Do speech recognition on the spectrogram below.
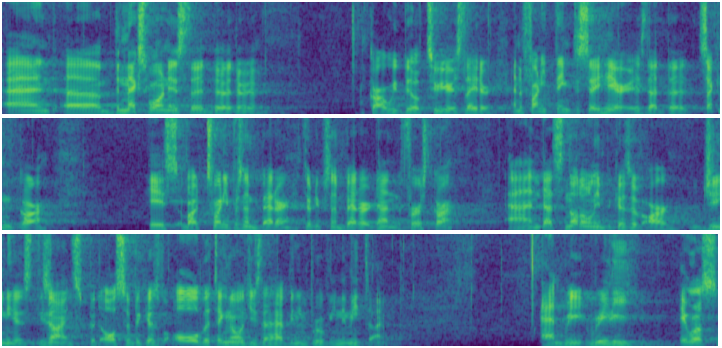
And um, the next one is the, the, the car we built two years later. And the funny thing to say here is that the second car is about 20% better, 30% better than the first car. And that's not only because of our genius designs, but also because of all the technologies that have been improving in the meantime. And we really, it was,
